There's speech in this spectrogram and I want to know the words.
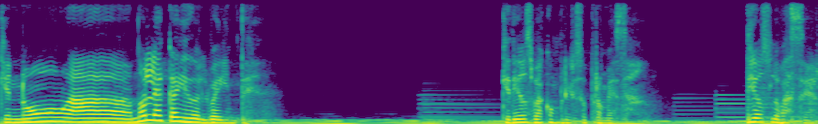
que no, ha, no le ha caído el 20, que Dios va a cumplir su promesa. Dios lo va a hacer.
